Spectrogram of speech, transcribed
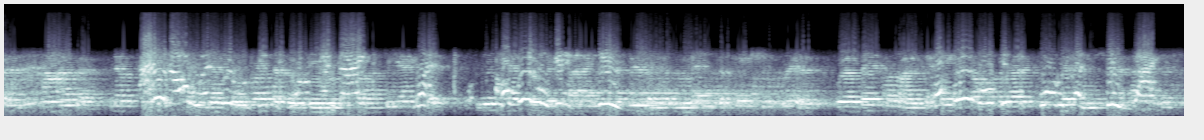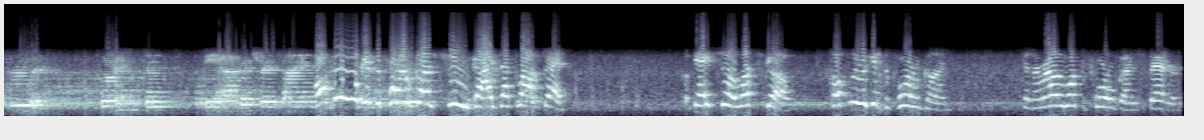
no. I don't know when we will get the portal gun back, but hopefully we'll get it soon. The patient risk will therefore Hopefully we'll get the portal gun soon, guys. For instance, the aperture science. Hopefully we'll get the portal gun soon, guys. That's what I said. Okay, so let's go. Hopefully we get the portal gun. Because I really want the portal gun. It's better.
